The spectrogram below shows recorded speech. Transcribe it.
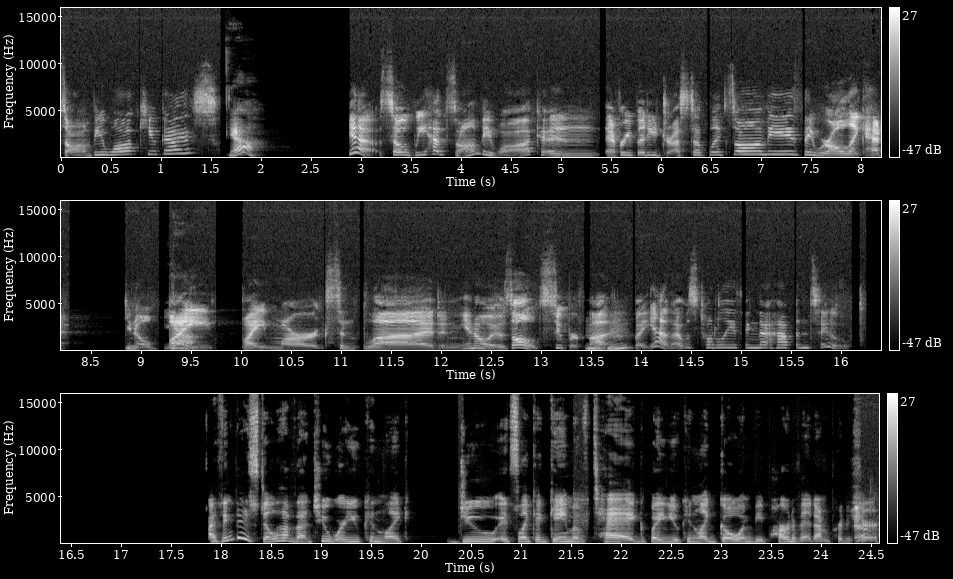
Zombie Walk, you guys? Yeah. Yeah, so we had Zombie Walk and everybody dressed up like zombies. They were all like had, you know, bite yeah bite marks and blood and you know it was all super fun mm-hmm. but yeah that was totally a thing that happened too i think they still have that too where you can like do it's like a game of tag but you can like go and be part of it i'm pretty sure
